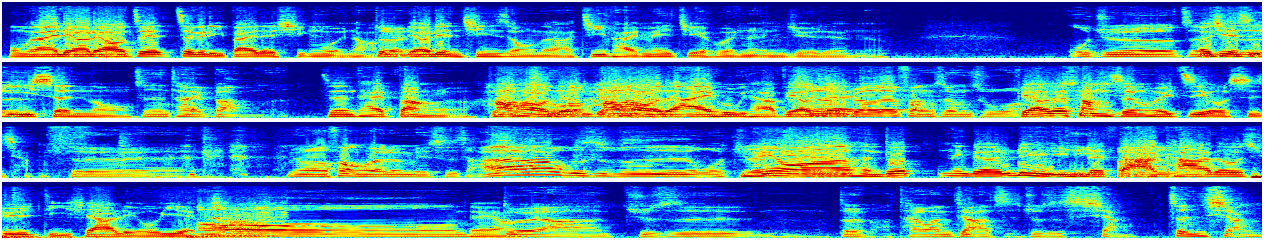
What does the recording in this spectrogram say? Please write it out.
我们来聊聊这这个礼拜的新闻哈，对聊点轻松的啊。鸡排妹结婚了，你觉得呢？我觉得而且是医生哦，真的太棒了，真的太棒了，好好的好好的爱护他，不要再不要再放生出啊，不要再放生回自由市场。谢。对没有啊放回来就没市场啊，不是不是，我觉得没有啊，很多那个绿营的大咖都去底下留言啊。哦，对啊。对啊，就是嗯，对嘛，台湾价值就是香，真香，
